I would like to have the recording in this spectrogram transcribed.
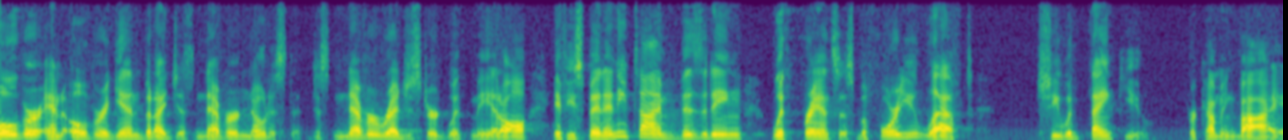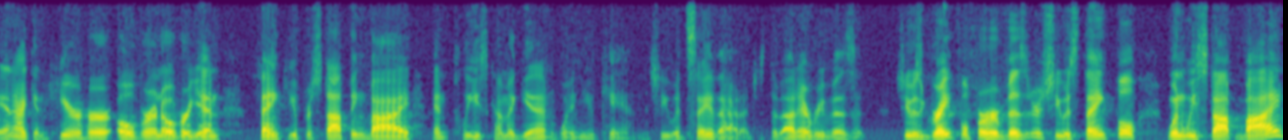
over and over again, but I just never noticed it, just never registered with me at all. If you spent any time visiting with Frances before you left, she would thank you for coming by. And I can hear her over and over again Thank you for stopping by, and please come again when you can. She would say that at just about every visit. She was grateful for her visitors. She was thankful when we stopped by.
